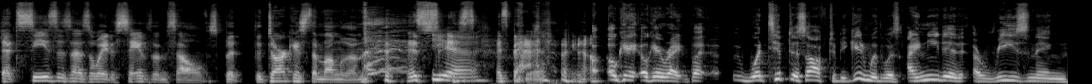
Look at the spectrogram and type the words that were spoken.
that sees this as a way to save themselves, but the darkest among them is, Yeah. is, is bad. You know, Okay, okay, right. But what tipped us off to begin with was I needed a reasoning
